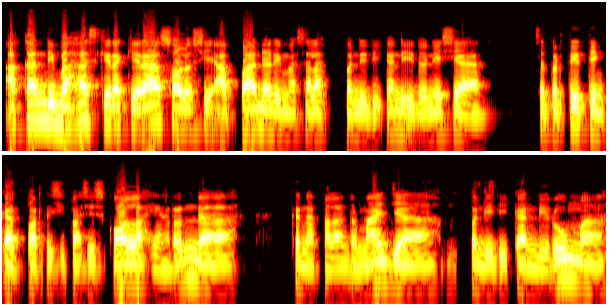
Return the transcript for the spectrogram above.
Akan dibahas kira-kira solusi apa dari masalah pendidikan di Indonesia, seperti tingkat partisipasi sekolah yang rendah, kenakalan remaja, pendidikan di rumah,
